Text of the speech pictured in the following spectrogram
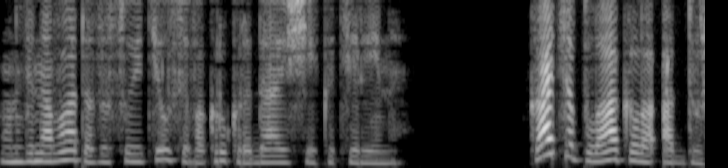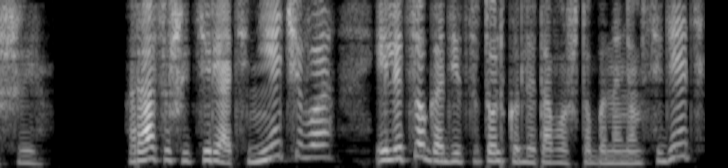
Он виновато засуетился вокруг рыдающей Катерины. Катя плакала от души. Раз уж и терять нечего, и лицо годится только для того, чтобы на нем сидеть,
